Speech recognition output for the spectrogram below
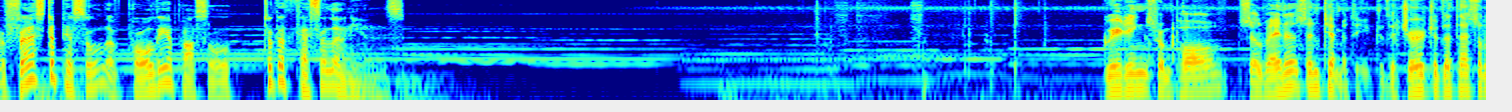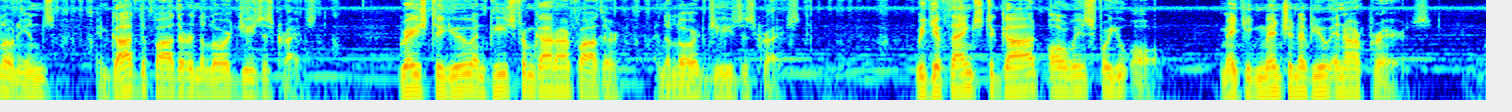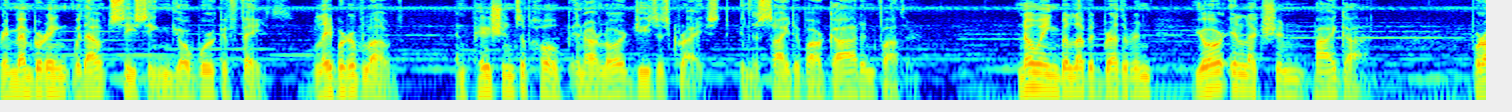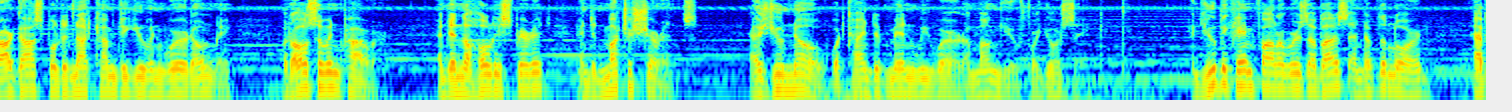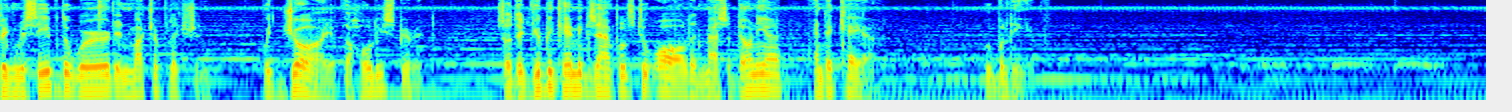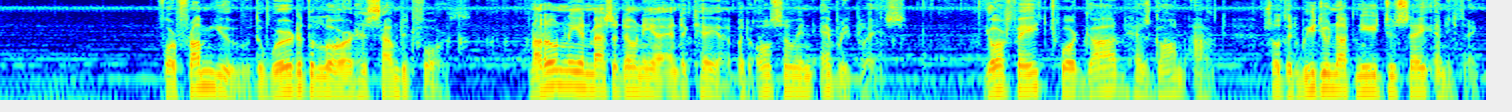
The first epistle of Paul the Apostle to the Thessalonians. Greetings from Paul, Silvanus, and Timothy to the church of the Thessalonians in God the Father and the Lord Jesus Christ. Grace to you and peace from God our Father and the Lord Jesus Christ. We give thanks to God always for you all, making mention of you in our prayers, remembering without ceasing your work of faith, labor of love, and patience of hope in our Lord Jesus Christ in the sight of our God and Father knowing, beloved brethren, your election by God. For our gospel did not come to you in word only, but also in power, and in the Holy Spirit, and in much assurance, as you know what kind of men we were among you for your sake. And you became followers of us and of the Lord, having received the word in much affliction, with joy of the Holy Spirit, so that you became examples to all in Macedonia and Achaia who believe. For from you the word of the Lord has sounded forth, not only in Macedonia and Achaia, but also in every place. Your faith toward God has gone out, so that we do not need to say anything.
